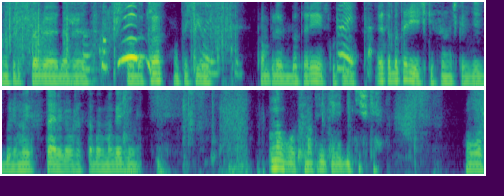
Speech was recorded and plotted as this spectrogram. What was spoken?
Не представляю даже, что да как. Вот такие Что вот это? комплект батареек купили. это? Это батареечки, сыночка, здесь были. Мы их вставили уже с тобой в магазине. Ну вот, смотрите, ребятишки. Вот.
